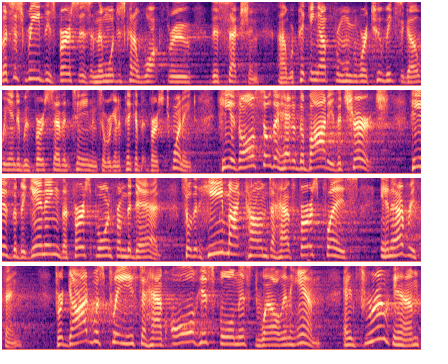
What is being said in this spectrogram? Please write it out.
let's just read these verses and then we'll just kind of walk through this section. Uh, we're picking up from when we were two weeks ago. We ended with verse 17, and so we're going to pick up at verse 20. He is also the head of the body, the church. He is the beginning, the firstborn from the dead, so that he might come to have first place in everything. For God was pleased to have all his fullness dwell in him and through him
